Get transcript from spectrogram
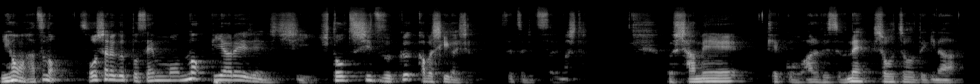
日本初のソーシャルグッド専門の PR エージェンシー、ひとしずく株式会社設立されました。社名結構あれですよね。象徴的な。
